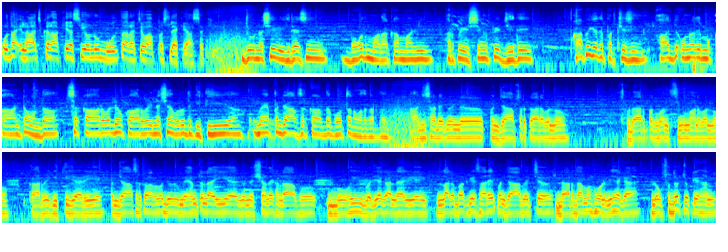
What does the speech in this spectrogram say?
ਉਹਦਾ ਇਲਾਜ ਕਰਾ ਕੇ ਅਸੀਂ ਉਹਨੂੰ ਮੂਲ ਧਾਰਾ 'ਚ ਵਾਪਸ ਲੈ ਕੇ ਆ ਸਕੀਏ। ਜੋ ਨਸ਼ੇ ਵੇਚ ਰਿਹਾ ਸੀ, ਬਹੁਤ ਮਾੜਾ ਕੰਮ ਆ ਜੀ। ਹਰਪੇਸ਼ ਸਿੰਘ ਭੇਜੇ ਦੇ ਕਾਫੀ ਜ਼ਿਆਦਾ ਪਰਚੇ ਸੀ। ਅੱਜ ਉਹਨਾਂ ਦੇ ਮਕਾਨ ਢਾਉਣ ਦਾ ਸਰਕਾਰ ਵੱਲੋਂ ਕਾਰਵਾਈ ਨਸ਼ਿਆਂ ਵਿਰੁੱਧ ਕੀਤੀ ਗਈ ਆ। ਮੈਂ ਪੰਜਾਬ ਸਰਕਾਰ ਦਾ ਬਹੁਤ ਧੰਨਵਾਦ ਕਰਦਾ ਅੱਜ ਸਾਡੇ ਪਿੰਡ ਪੰਜਾਬ ਸਰਕਾਰ ਵੱਲੋਂ ਸਰਦਾਰ ਭਗਵੰਤ ਸਿੰਘ ਮਾਨ ਵੱਲੋਂ ਕਾਰਵਾਈ ਕੀਤੀ ਜਾ ਰਹੀ ਹੈ। ਪੰਜਾਬ ਸਰਕਾਰ ਵੱਲੋਂ ਜੋ ਮੁਹਿੰਮ ਚਲਾਈ ਹੈ, ਜੋ ਨਸ਼ਿਆਂ ਦੇ ਖਿਲਾਫ ਬਹੁਤ ਹੀ ਵਧੀਆ ਗੱਲ ਹੈਗੀ ਹੈ ਜੀ। ਲਗਭਗ ਇਹ ਸਾਰੇ ਪੰਜਾਬ ਵਿੱਚ ਡਰ ਦਾ ਮਾਹੌਲ ਵੀ ਹੈਗਾ ਲੋਕ ਸੁਧਰ ਚੁੱਕੇ ਹਨ।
